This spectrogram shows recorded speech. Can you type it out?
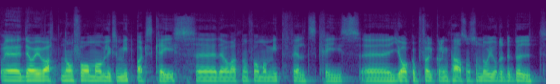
Eh, det har ju varit någon form av liksom mittbackskris. Eh, det har varit någon form av mittfältskris. Eh, Jakob Fölkerling Persson som då gjorde debut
